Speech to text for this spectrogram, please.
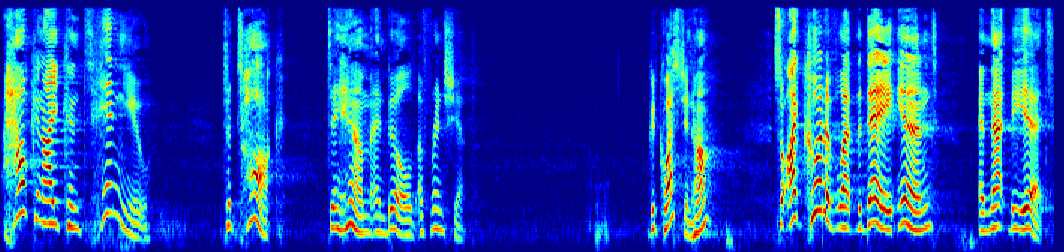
How can I continue to talk to him and build a friendship? Good question, huh? So I could have let the day end and that be it.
